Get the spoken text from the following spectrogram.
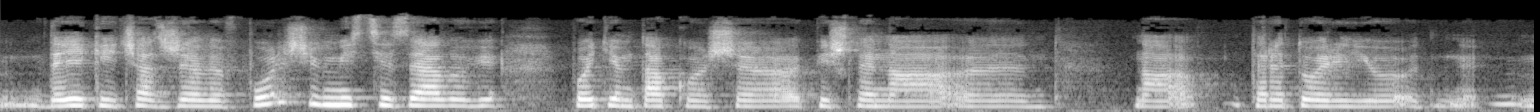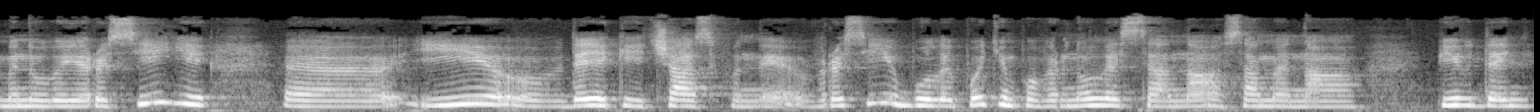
деякий час жили в Польщі в місті Зелові, потім також е, пішли на, на територію минулої Росії, і в деякий час вони в Росії були, потім повернулися на, саме на південь.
